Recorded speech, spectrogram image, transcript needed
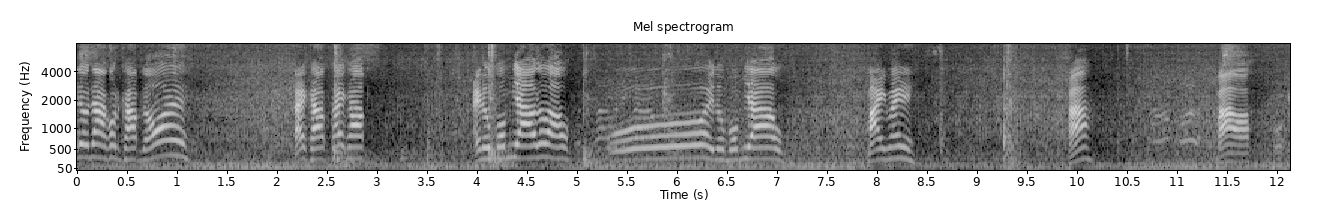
ไหนดูหน้าคนขับหน่อยใครขับใครขับ ไอ้หนุ่มผมยาวหรือเปล่า โอ้ยหนุ่มผมยาว มาอีกไหมนี่ ฮะ มาเหรอ โอเค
